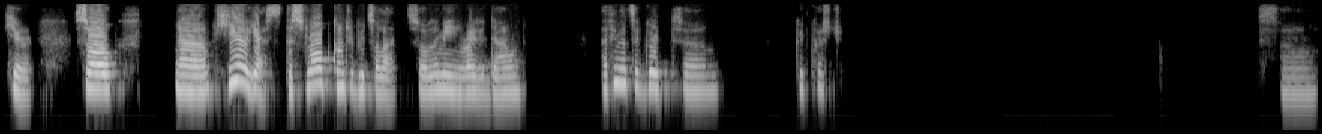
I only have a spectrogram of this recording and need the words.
Here. So uh, here, yes, the slope contributes a lot. So let me write it down. I think that's a good, um, good question. So.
